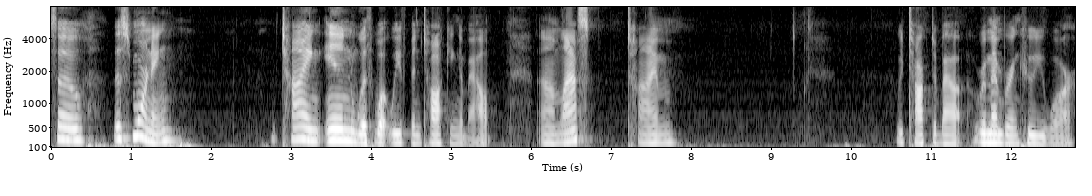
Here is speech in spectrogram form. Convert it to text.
So this morning, tying in with what we've been talking about, um, last time we talked about remembering who you are.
